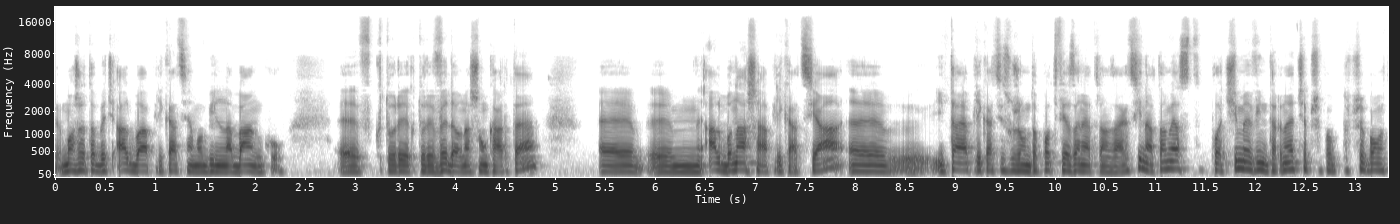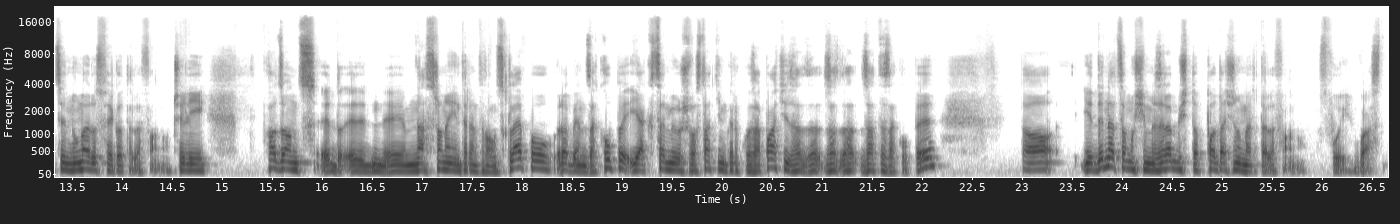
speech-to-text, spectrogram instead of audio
Y, Może to być albo aplikacja mobilna banku, który, który wydał naszą kartę, ym, albo nasza aplikacja. Y, i te aplikacje służą do potwierdzania transakcji, natomiast płacimy w internecie przy, przy pomocy numeru swojego telefonu, czyli wchodząc y, y, y, na stronę internetową sklepu, robiąc zakupy i jak chcemy już w ostatnim kroku zapłacić za, za, za, za te zakupy, to jedyne co musimy zrobić, to podać numer telefonu swój własny.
